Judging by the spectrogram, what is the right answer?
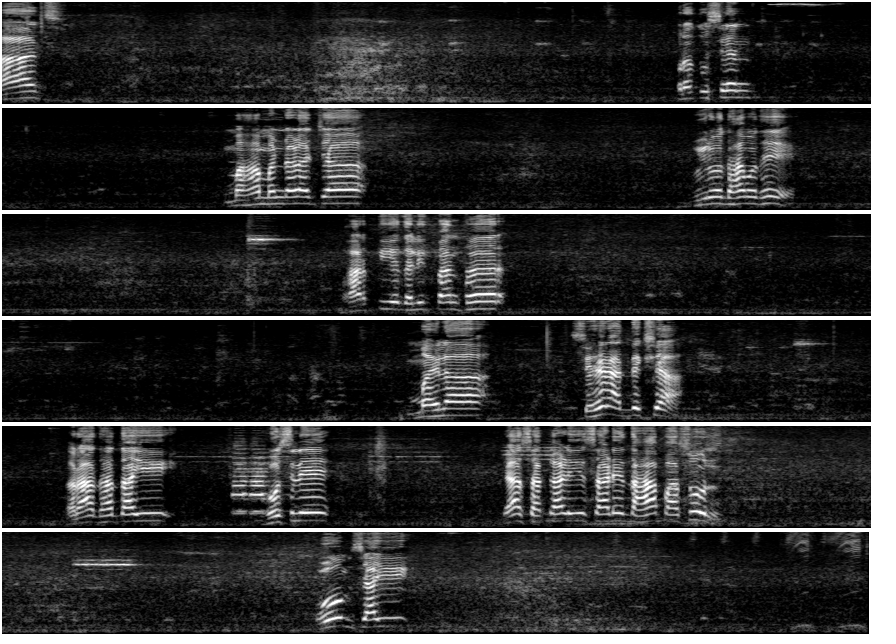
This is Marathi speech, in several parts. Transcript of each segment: आज प्रदूषण महामंडळाच्या विरोधामध्ये भारतीय दलित पांथर महिला शहर अध्यक्षा राधाताई भोसले या सकाळी साडे दहा पासून ओमशाही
